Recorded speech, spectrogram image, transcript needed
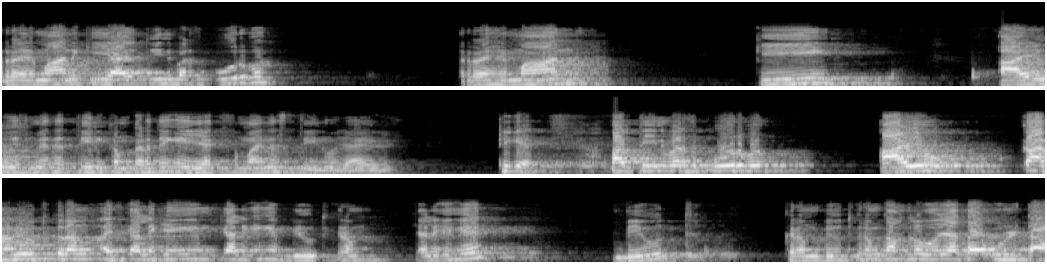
रहमान की आयु। तीन वर्ष पूर्व, रहमान की आयु इसमें से तीन कम कर देंगे एक्स माइनस तीन हो जाएगी। ठीक है? अब तीन वर्ष पूर्व आयु का व्युतक्रम, इसका लिखेंगे क्या लिखेंगे? व्युतक्रम। क्या लिखेंगे? व्युत क्रम व्युतक्रम का मतलब हो जाता है उल्टा।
